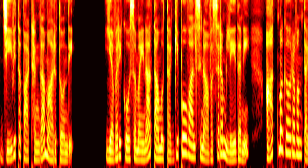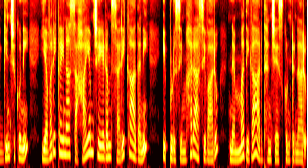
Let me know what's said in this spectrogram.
జీవితపాఠంగా మారుతోంది. ఎవరికోసమైనా తాము తగ్గిపోవాల్సిన అవసరం లేదని ఆత్మగౌరవం తగ్గించుకుని ఎవరికైనా సహాయం చేయడం సరికాదని ఇప్పుడు సింహరాశివారు నెమ్మదిగా అర్థం చేసుకుంటున్నారు.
